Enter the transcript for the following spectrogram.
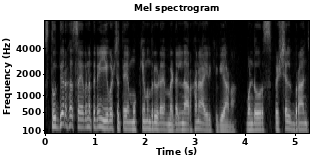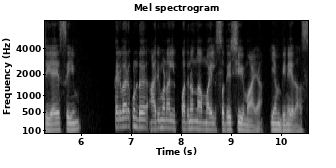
സ്തുത്യർഹ സേവനത്തിന് ഈ വർഷത്തെ മുഖ്യമന്ത്രിയുടെ മെഡലിന് അർഹനായിരിക്കുകയാണ്. Wandoor special branch A S സിയും കരുവാരക്കുണ്ട് അരിമണൽ പതിനൊന്നാം മൈൽ സ്വദേശിയുമായ എം വിനയദാസ്.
